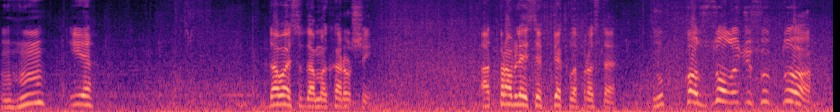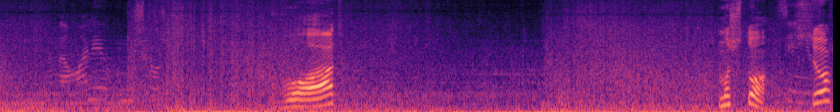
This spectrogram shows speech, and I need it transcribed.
Угу, и... Давай сюда, мой хороший. Отправляйся в пекло просто. Ну, козел, иди сюда. Аномалия уничтожена. Вот. Ну что, Все.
